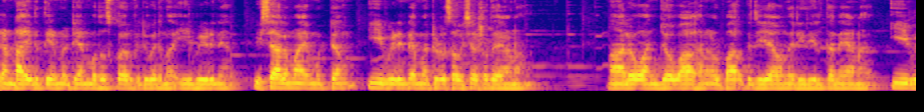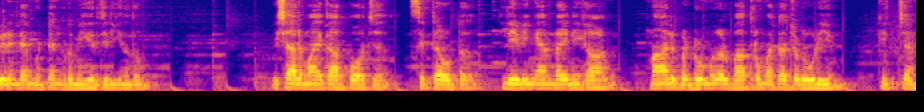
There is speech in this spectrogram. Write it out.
രണ്ടായിരത്തി എണ്ണൂറ്റി അൻപത് സ്ക്വയർ ഫീറ്റ് വരുന്ന ഈ വീടിന് വിശാലമായ മുറ്റം ഈ വീടിന്റെ മറ്റൊരു സവിശേഷതയാണ്. നാലോ അഞ്ചോ വാഹനങ്ങൾ പാർക്ക് ചെയ്യാവുന്ന രീതിയിൽ തന്നെയാണ് ഈ വീടിന്റെ മുറ്റം ക്രമീകരിച്ചിരിക്കുന്നതും. വിശാലമായ car porch sit out living and dining hall നാല് ബെഡ്റൂമുകൾ ബാത്റൂം അറ്റാച്ചോടുകൂടിയും കിച്ചൺ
